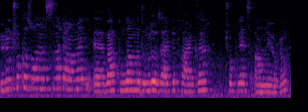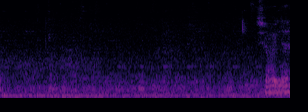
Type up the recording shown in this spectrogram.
Ürün çok az olmasına rağmen e, ben kullanmadığımda özellikle farkı çok net anlıyorum. Şöyle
